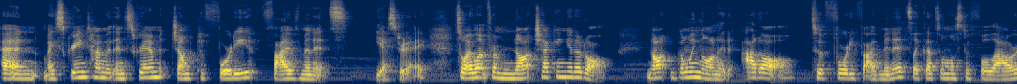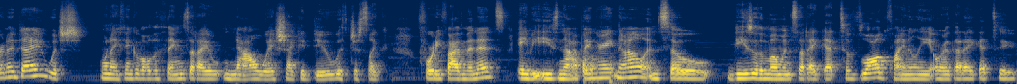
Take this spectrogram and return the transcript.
and my screen time with Instagram jumped to 45 minutes yesterday. So I went from not checking it at all not going on it at all to 45 minutes, like that's almost a full hour in a day, which when I think of all the things that I now wish I could do with just like 45 minutes, baby E's napping right now. And so these are the moments that I get to vlog finally, or that I get to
